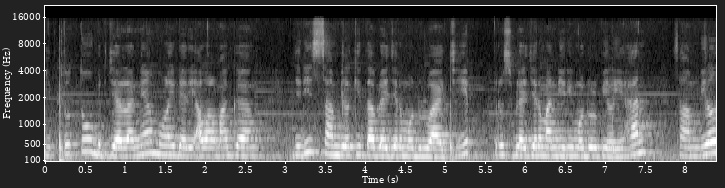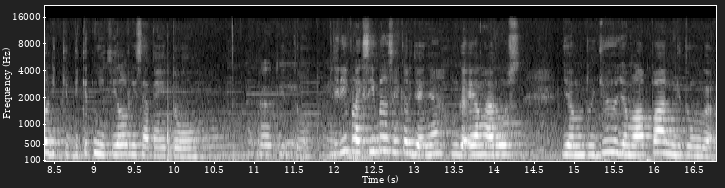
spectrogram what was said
itu tuh berjalannya mulai dari awal magang. Jadi sambil kita belajar modul wajib terus belajar mandiri modul pilihan sambil dikit-dikit nyicil risetnya itu. Gitu. jadi fleksibel sih kerjanya nggak yang harus jam 7 jam 8 gitu enggak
